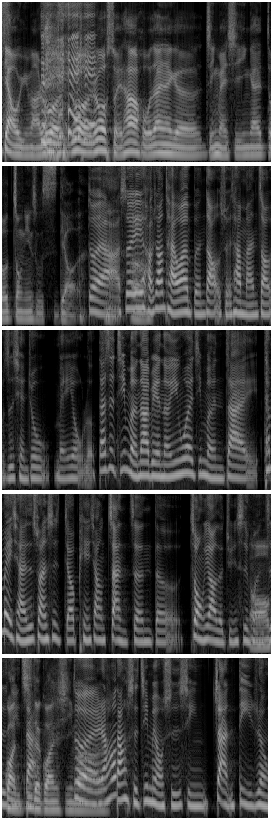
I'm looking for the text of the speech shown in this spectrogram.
钓鱼嘛，如果如果如果水獭活在那个景美溪，应该都重金属死掉了。对啊，所以好像台湾本岛水獭蛮早之前就没有了，但是金门那边呢？因为金门在他们以前还是算是比较偏向战争的重要的军事管制管制的关系。对，然后当时金门有实行战地任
